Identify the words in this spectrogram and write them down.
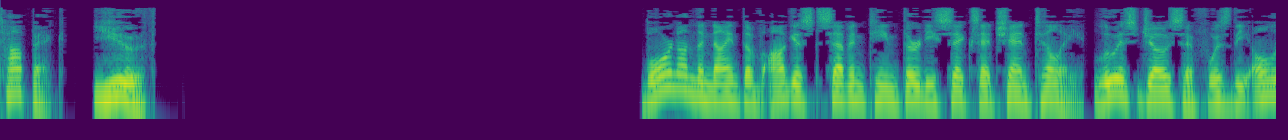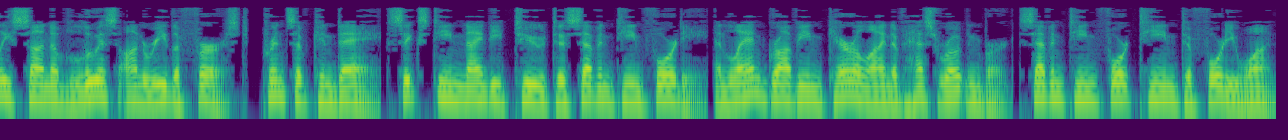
Topic: Youth. Born on 9 August 1736 at Chantilly, Louis Joseph was the only son of Louis Henri I, Prince of Condé (1692–1740) and Landgravine Caroline of Hesse-Rotenburg (1714–41).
